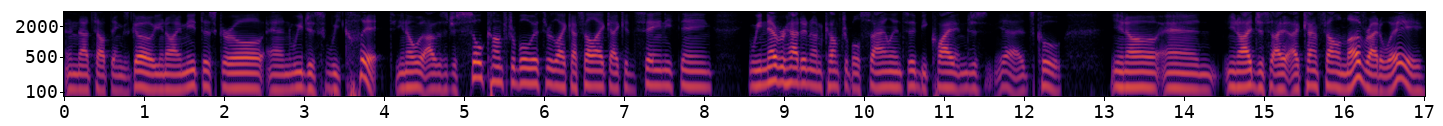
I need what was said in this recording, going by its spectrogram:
And that's how things go. You know, I meet this girl and we just we clicked. You know, I was just so comfortable with her like I felt like I could say anything. We never had an uncomfortable silence. It'd be quiet and just yeah, it's cool you know and you know i just i, I kind of fell in love right away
